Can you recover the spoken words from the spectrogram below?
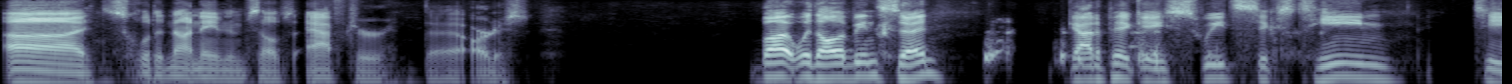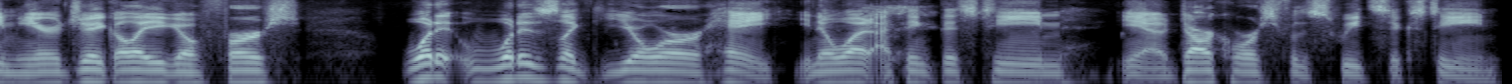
Uh, school did not name themselves after the artist. But with all that being said, got to pick a Sweet 16 team here. Jake, I'll let you go first. What it, what is like your hey? You know what? I think this team you know, dark horse for the Sweet 16.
